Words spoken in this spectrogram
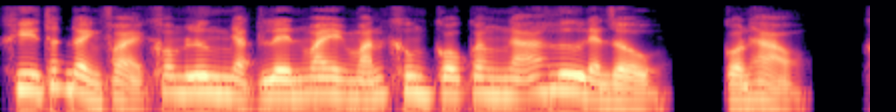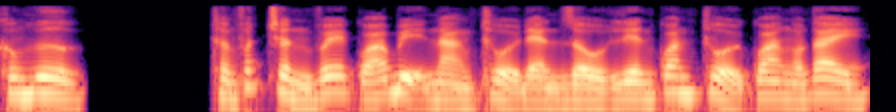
Khi thất đành phải không lưng nhặt lên may mắn không có quăng ngã hư đèn dầu, còn hảo, không hư. Thẩm phất trần vê quá bị nàng thổi đèn dầu liên quan thổi qua ngón tay,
